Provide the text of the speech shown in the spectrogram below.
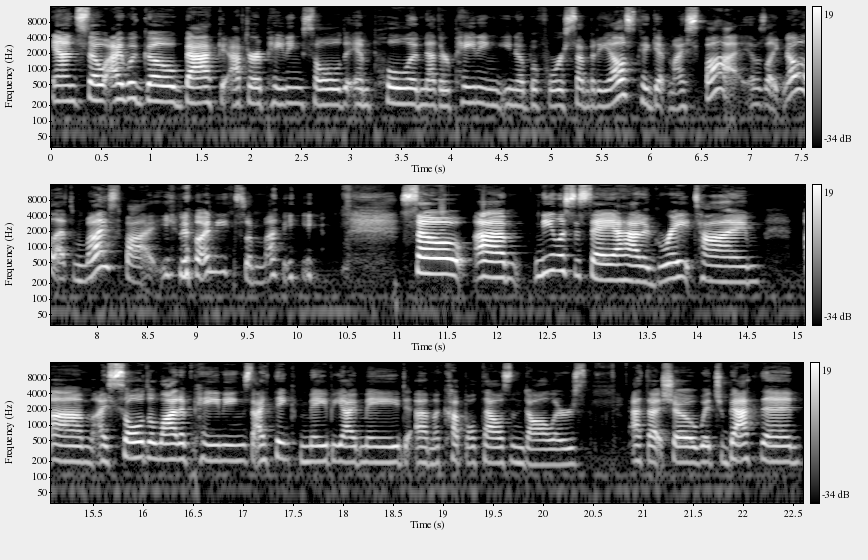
And so I would go back after a painting sold and pull another painting, you know, before somebody else could get my spot. I was like, no, that's my spot. You know, I need some money. So, um, needless to say, I had a great time. Um, I sold a lot of paintings. I think maybe I made um, a couple thousand dollars at that show, which back then,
